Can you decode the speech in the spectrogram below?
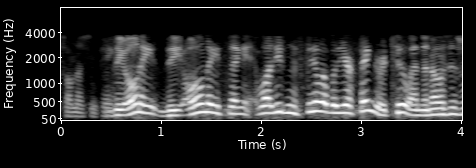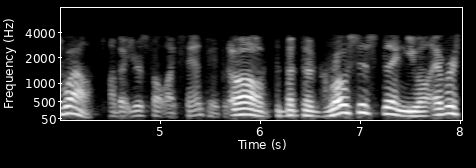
it's all nice and pink. The only the only thing well you can feel it with your finger too and the nose as well. I'll bet yours felt like sandpaper. Oh, but the grossest thing you will ever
